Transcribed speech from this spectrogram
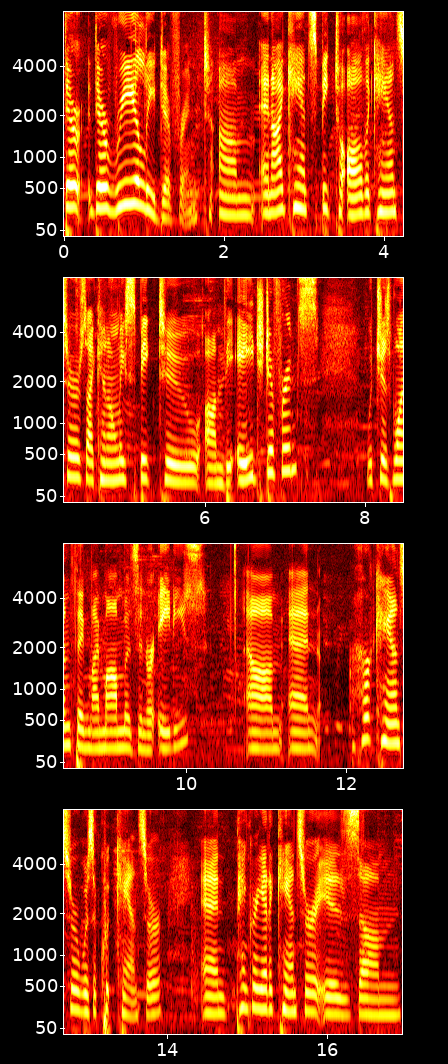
They're they're really different, um, and I can't speak to all the cancers. I can only speak to um, the age difference, which is one thing. My mom was in her 80s, um, and her cancer was a quick cancer, and pancreatic cancer is um,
